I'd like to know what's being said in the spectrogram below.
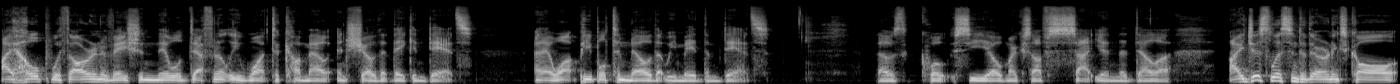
I hope with our innovation, they will definitely want to come out and show that they can dance. And I want people to know that we made them dance. That was quote CEO Microsoft Satya Nadella. I just listened to the earnings call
